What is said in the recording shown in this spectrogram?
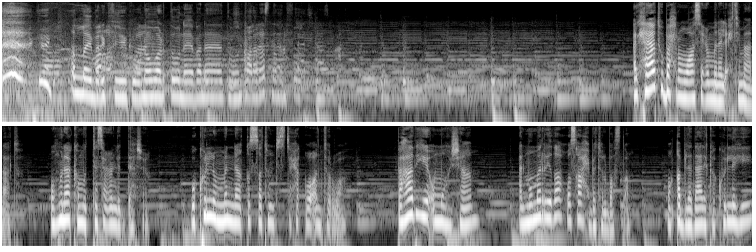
الله يبارك فيكم. ونورتونا يا بنات وانتوا على راسنا من فوق. الحياة بحر واسع من الاحتمالات وهناك متسع للدهشة وكل منا قصة تستحق أن تروى. فهذه أم هشام الممرضة وصاحبة البسطة وقبل ذلك كله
